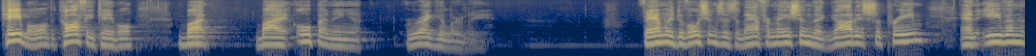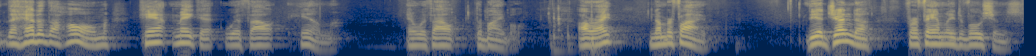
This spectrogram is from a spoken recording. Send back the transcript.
table, the coffee table, but by opening it regularly. Family devotions is an affirmation that God is supreme, and even the head of the home can't make it without Him and without the Bible. All right, number five, the agenda for family devotions.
